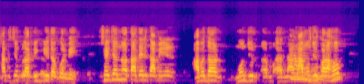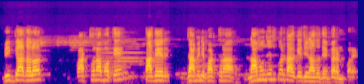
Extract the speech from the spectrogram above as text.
শান্তি শৃঙ্খলা বিঘ্নিত করবে। সেই জন্য তাদের জামিনের আবেদন মঞ্জুর নামঞ্জুর করা হোক। বিজ্ঞ আদালত প্রার্থনা মতে তাদের জামিনে প্রার্থনা নামঞ্জুর করে তাদেরকে জেল হাজতে প্রেরণ করেন।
